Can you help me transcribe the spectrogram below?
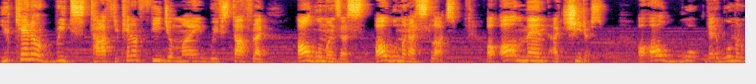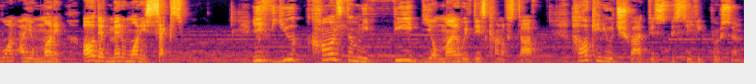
you cannot read stuff, you cannot feed your mind with stuff like all women are all women are sluts, or all men are cheaters, or all wo- that women want are your money, all that men want is sex. If you constantly feed your mind with this kind of stuff, how can you attract a specific person?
